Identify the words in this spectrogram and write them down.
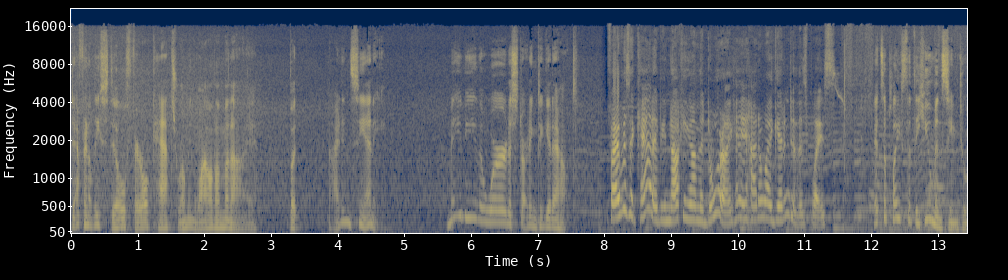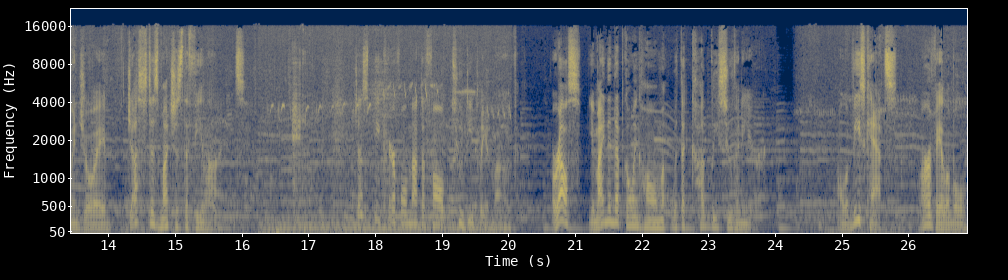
definitely still feral cats roaming wild on the Lanai, but I didn't see any. Maybe the word is starting to get out. If I was a cat, I'd be knocking on the door, like, hey, how do I get into this place? It's a place that the humans seem to enjoy just as much as the felines. Just be careful not to fall too deeply in love, or else you might end up going home with a cuddly souvenir. All of these cats are available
